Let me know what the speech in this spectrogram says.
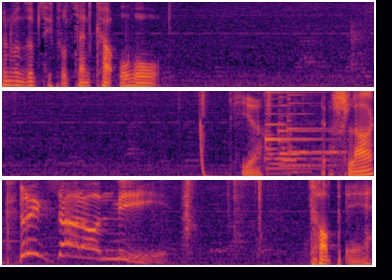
75% K.O. Hier. Der Schlag. Top, ey.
